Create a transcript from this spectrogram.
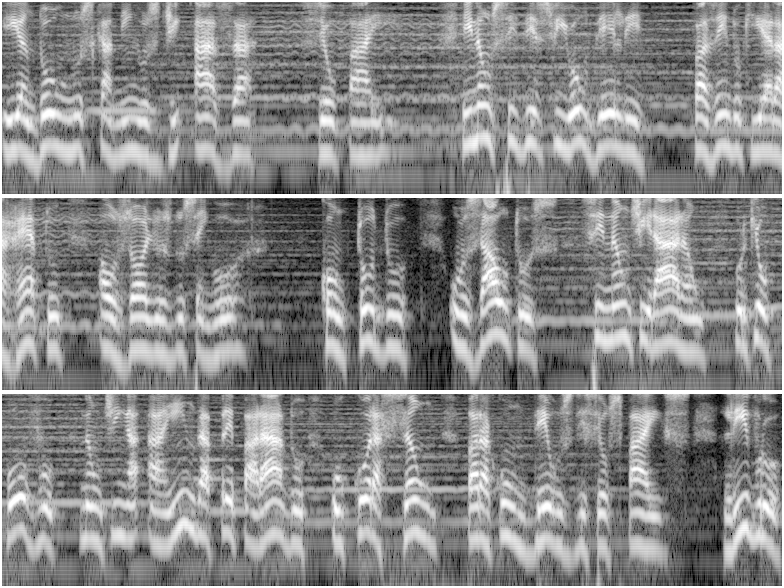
E andou nos caminhos de Asa, seu pai, e não se desviou dele, fazendo o que era reto aos olhos do Senhor. Contudo, os altos se não tiraram, porque o povo não tinha ainda preparado o coração para com Deus de seus pais. Livro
